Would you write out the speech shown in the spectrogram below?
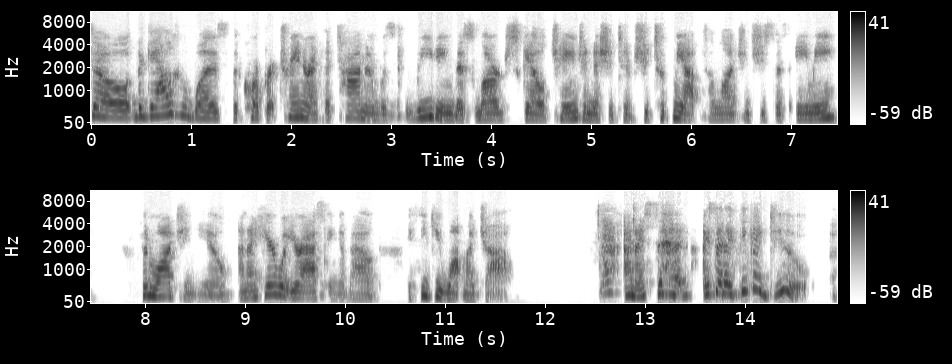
so the gal who was the corporate trainer at the time and was leading this large scale change initiative, she took me out to lunch and she says, Amy, I've been watching you and I hear what you're asking about. I think you want my job. Oh. And I said, I said, I think I do.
